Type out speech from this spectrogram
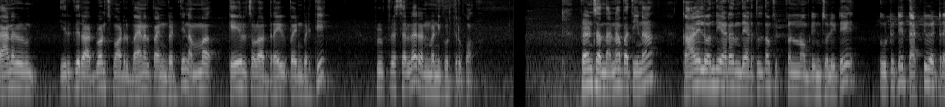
பேனல் இருக்கிற அட்வான்ஸ் மாடல் பேனல் பயன்படுத்தி நம்ம கேஎல் சோலார் டிரைவ் பயன்படுத்தி ஃபுல் ப்ரெஷரில் ரன் பண்ணி கொடுத்துருக்கோம். ஃப்ரெண்ட்ஸ் அந்த அண்ணா பார்த்தீங்கன்னா காலையில் வந்து இடம் இந்த இடத்துல தான் ஃபிட் பண்ணணும் அப்படின்னு சொல்லிட்டு விட்டுட்டு தட்டு வெட்டுற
